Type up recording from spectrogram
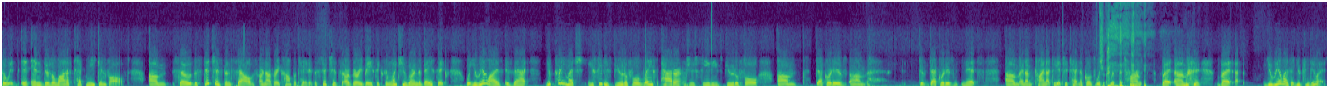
So, it, it, and there's a lot of technique involved. Um, so the stitches themselves are not very complicated. The stitches are very basics, and once you learn the basics, what you realize is that you pretty much you see these beautiful lace patterns. You see these beautiful um, decorative um, de- decorative knits. Um, and I'm trying not to get too technical with, with the terms, but um, but you realize that you can do it.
